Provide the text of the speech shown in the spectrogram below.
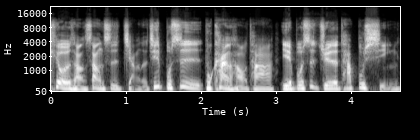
Q 场上次讲的，其实不是不看好他，也不是觉得他不行，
